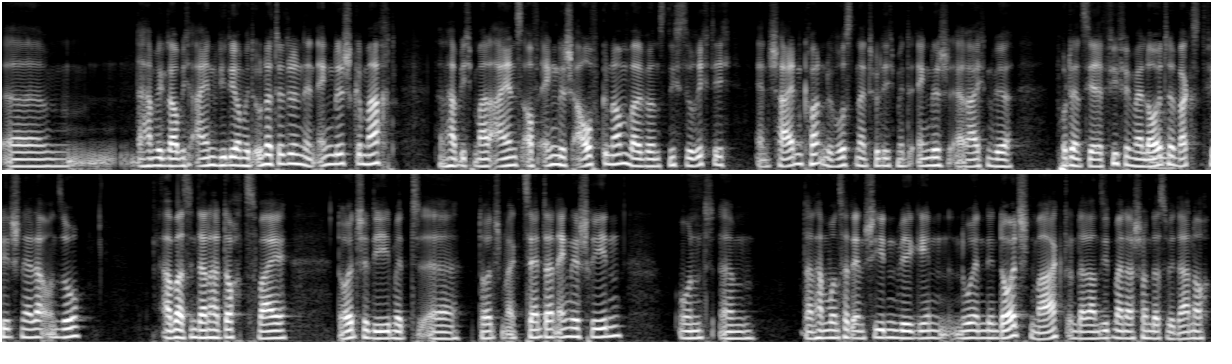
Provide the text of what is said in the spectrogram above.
ähm, da haben wir, glaube ich, ein Video mit Untertiteln in Englisch gemacht. Dann habe ich mal eins auf Englisch aufgenommen, weil wir uns nicht so richtig entscheiden konnten. Wir wussten natürlich, mit Englisch erreichen wir potenziell viel, viel mehr Leute, Mhm. wachsen viel schneller und so. Aber es sind dann halt doch zwei Deutsche, die mit äh, deutschem Akzent dann Englisch reden. Und ähm, dann haben wir uns halt entschieden, wir gehen nur in den deutschen Markt. Und daran sieht man ja schon, dass wir da noch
